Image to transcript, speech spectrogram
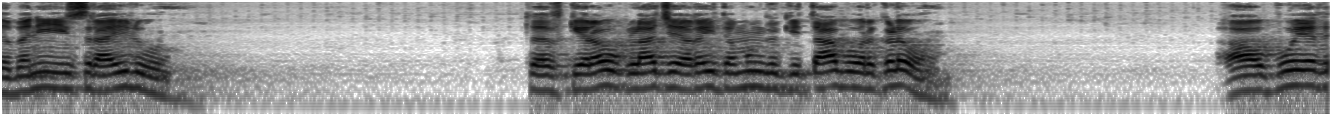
د بنی اسرائیلو تذکرہ وکړه چې هغه ته مونږ کتاب ورکړو او پوهه د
